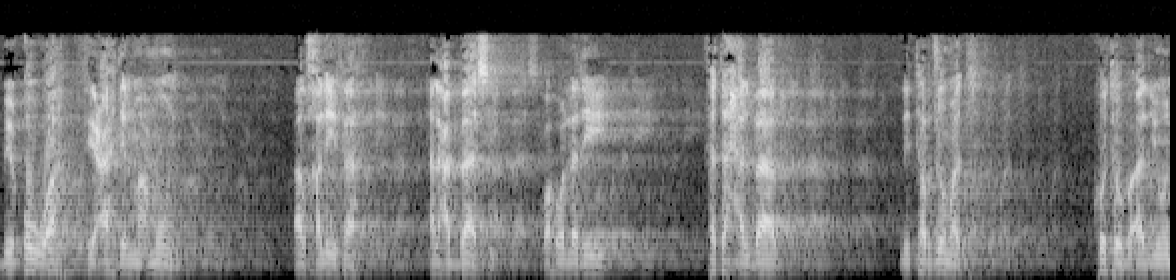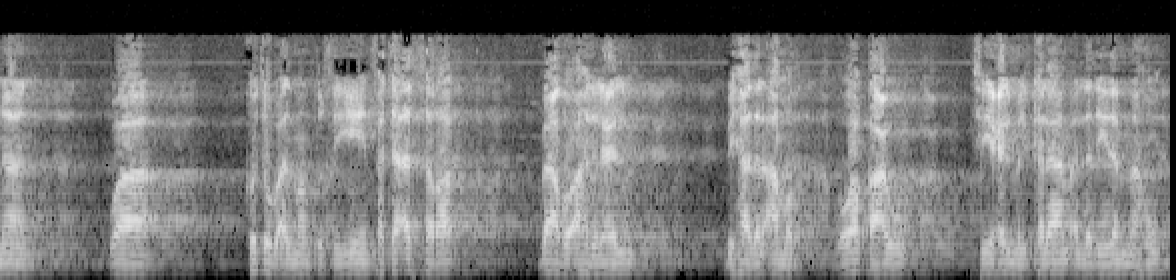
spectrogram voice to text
بقوة في عهد المأمون الخليفة العباسي وهو الذي فتح الباب لترجمة كتب اليونان وكتب المنطقيين فتأثر بعض أهل العلم بهذا الأمر ووقعوا في علم الكلام الذي ذمه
